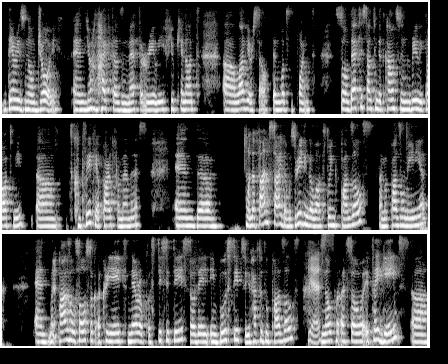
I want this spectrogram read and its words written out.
there is no joy and your life doesn't matter really. If you cannot uh, love yourself, then what's the point? So that is something that counseling really taught me. Um, it's completely apart from MS. And um, on the fun side, I was reading a lot, doing puzzles. I'm a puzzle maniac. And puzzles also create neuroplasticity, so they boost it. So you have to do puzzles. Yes. No. So I play games. Uh,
